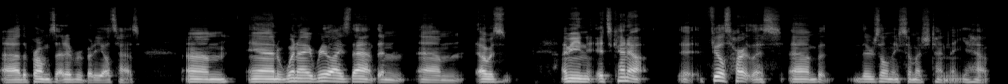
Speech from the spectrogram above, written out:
uh, the problems that everybody else has. Um, and when I realized that, then um, I was, I mean, it's kind of, it feels heartless, um, but there's only so much time that you have.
